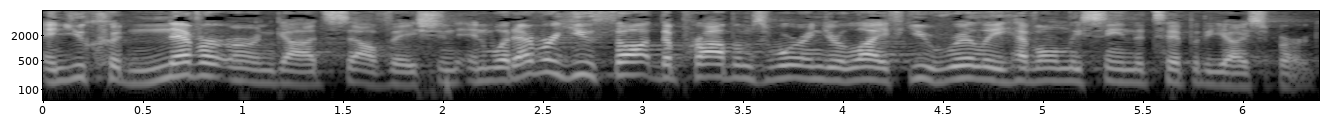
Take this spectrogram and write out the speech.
and you could never earn God's salvation. And whatever you thought the problems were in your life, you really have only seen the tip of the iceberg.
